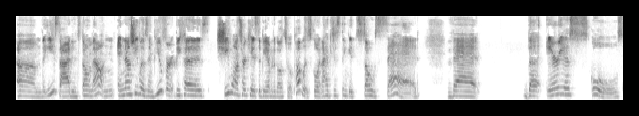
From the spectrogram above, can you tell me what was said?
um, the east side in Stone Mountain, and now she lives in Buford because she wants her kids to be able to go to a public school. And I just think it's so sad that the area schools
